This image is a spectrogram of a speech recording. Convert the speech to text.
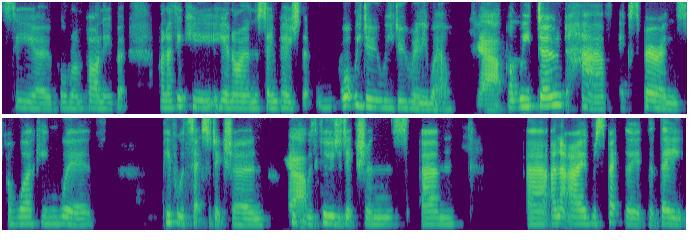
CEO Paul Rampani, but and I think he he and I are on the same page that what we do we do really well. Yeah. And we don't have experience of working with people with sex addiction, yeah. people with food addictions. Um, uh, and I respect the, that they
